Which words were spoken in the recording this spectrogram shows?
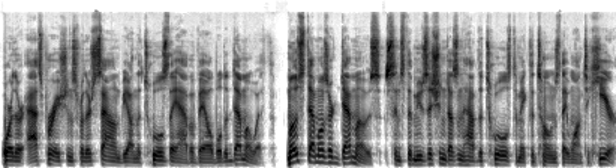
or their aspirations for their sound beyond the tools they have available to demo with. Most demos are demos, since the musician doesn't have the tools to make the tones they want to hear.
